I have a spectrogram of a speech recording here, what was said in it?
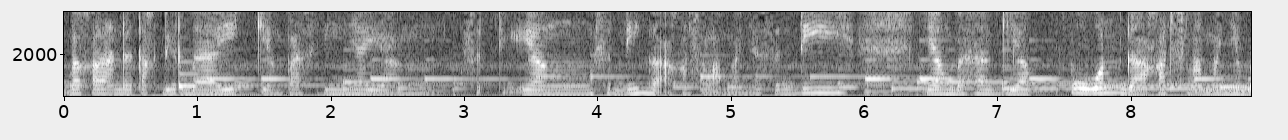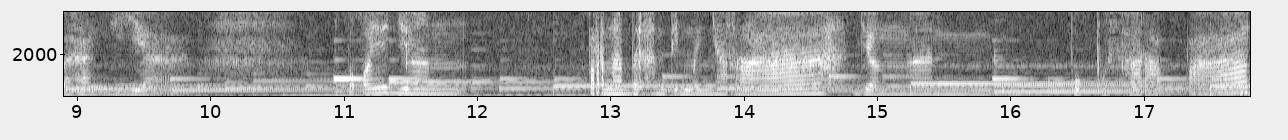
Bakalan ada takdir baik yang pastinya yang sedih yang sedih nggak akan selamanya sedih yang bahagia pun nggak akan selamanya bahagia. Pokoknya jangan pernah berhenti menyerah, jangan pupus harapan,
